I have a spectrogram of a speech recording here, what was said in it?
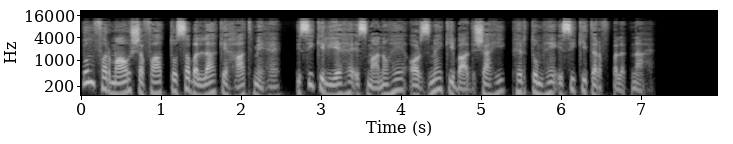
تم فرماؤ شفاعت تو سب اللہ کے ہاتھ میں ہے، اسی کے لیے ہے اس مانو ہے اور زمے کی بادشاہی، پھر تمہیں اسی کی طرف پلٹنا ہے۔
